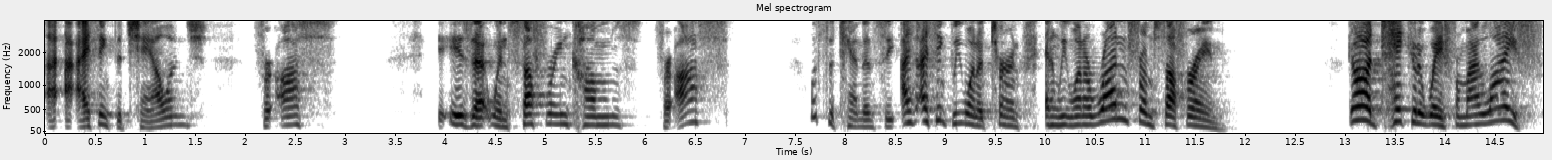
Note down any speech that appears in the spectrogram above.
I, I think the challenge for us is that when suffering comes for us, what's the tendency? I, I think we want to turn and we want to run from suffering. God, take it away from my life.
